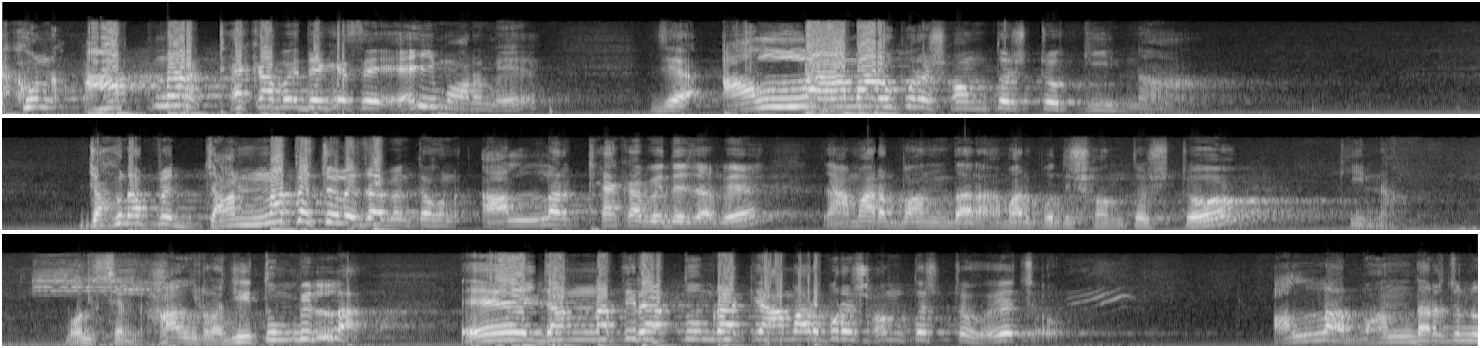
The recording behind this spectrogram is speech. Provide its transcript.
এখন আপনার ঠেকা বেঁধে গেছে এই মর্মে যে আল্লাহ আমার উপরে সন্তুষ্ট কি না? যখন আপনি জান্নাতে চলে যাবেন, তখন আল্লাহর ঠেকা বেঁধে যাবে যে আমার বান্দার আমার প্রতি সন্তুষ্ট কি না? বলছেন, হাল রাজি বিল্লাহ। এই জান্নাতিরা, তোমরা কি আমার উপরে সন্তুষ্ট হয়েছ? আল্লাহ বান্দার জন্য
